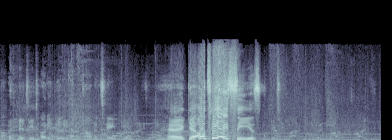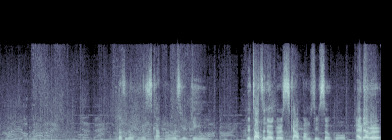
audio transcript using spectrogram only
comment. teach Onigiri how to commentate. UMVC. heck yeah. Oh, TACs! Tatsunoko vs. Capcom was your game? Dude, Tatsunoko vs. Capcom seems so cool. I've never,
